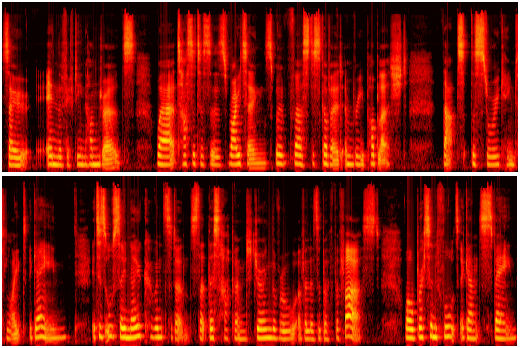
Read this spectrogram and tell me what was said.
so in the 1500s, where Tacitus's writings were first discovered and republished, that the story came to light again. It is also no coincidence that this happened during the rule of Elizabeth I, while Britain fought against Spain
